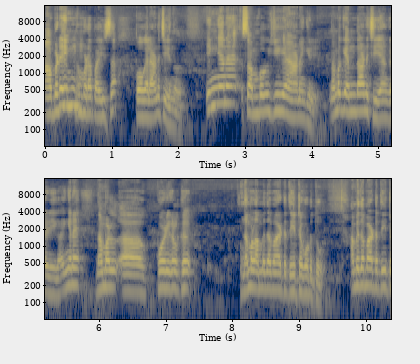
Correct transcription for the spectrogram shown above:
അവിടെയും നമ്മുടെ പൈസ പോകലാണ് ചെയ്യുന്നത്. ഇങ്ങനെ സംഭവിക്കുകയാണെങ്കിൽ നമുക്ക് എന്താണ് ചെയ്യാൻ കഴിയുക? ഇങ്ങനെ നമ്മൾ കോഴികൾക്ക് നമ്മൾ അമിതമായിട്ട് തീറ്റ കൊടുത്തു. അമിതമായിട്ട് തീറ്റ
